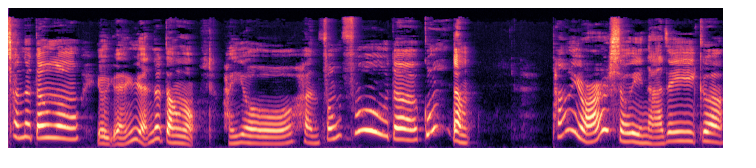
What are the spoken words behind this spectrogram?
长的灯笼，有圆圆的灯笼，还有很丰富的宫灯。汤圆儿手里拿着一个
